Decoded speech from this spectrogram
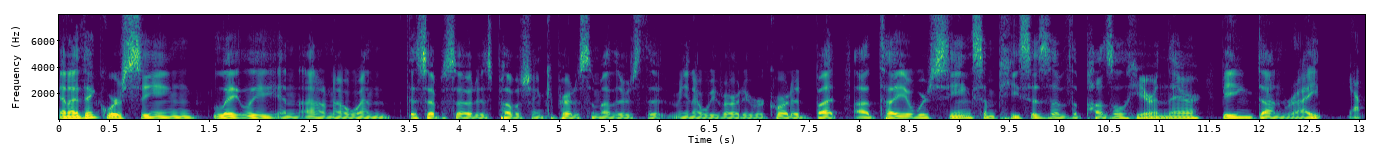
And I think we're seeing lately, and I don't know when this episode is publishing compared to some others that you know we've already recorded, but I'll tell you, we're seeing some pieces of the puzzle here and there being done right. Yep.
